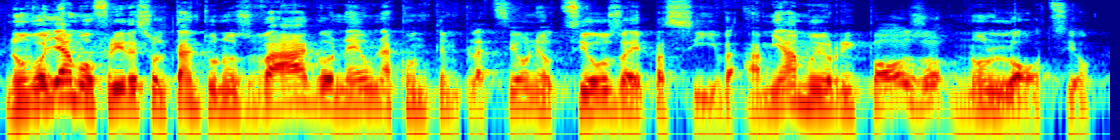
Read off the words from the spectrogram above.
Non vogliamo offrire soltanto uno svago né una contemplazione oziosa e passiva. Amiamo il riposo, non l'ozio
